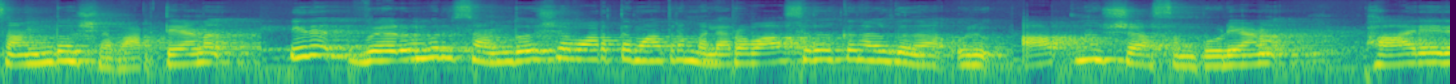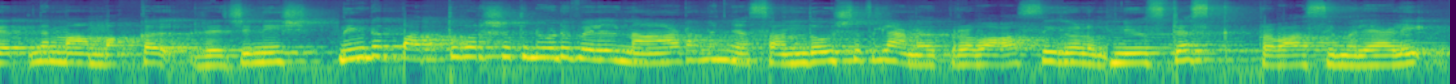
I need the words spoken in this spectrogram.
സന്തോഷ വാർത്തയാണ്. ഇത് വെറുമൊരു സന്തോഷ വാർത്ത മാത്രമല്ല പ്രവാസികൾക്ക് നൽകുന്ന ഒരു ആത്മവിശ്വാസം കൂടിയാണ്. ഭാര്യ രത്നമ്മ മക്കൾ രജനീഷ് നീണ്ട പത്തു വർഷത്തിനൊടുവിൽ നാടണഞ്ഞ സന്തോഷത്തിലാണ് പ്രവാസികളും ന്യൂസ് ഡെസ്ക് പ്രവാസി മലയാളി.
